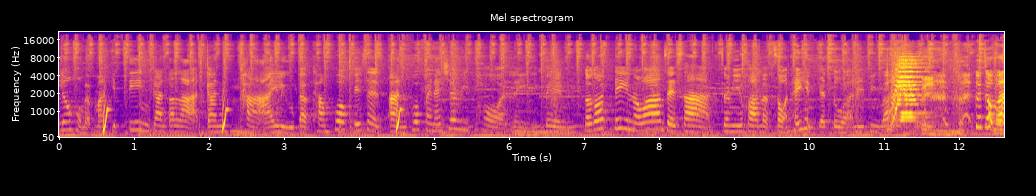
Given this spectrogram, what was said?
เรื่องของแบบ marketing การตลาดการอืมขายหรือแบบทำพวก business อ่านพวก financial report อะไรอย่างนี้เป็น แล้วก็ได้ยินมาว่าเศรษฐศาสตร์จะมีความแบบสอนให้เห็นแก่ตัวอันนี้จริงปะจริง คือจบมา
